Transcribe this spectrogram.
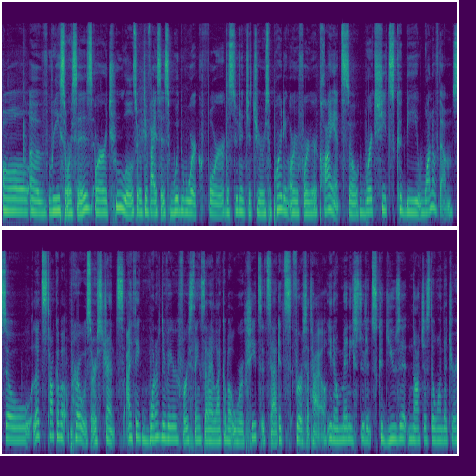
all of resources or tools or devices would work for the student that you're supporting or for your clients. So, worksheets could be one of them. So, let's talk about pros or strengths. I think one of the very first things that I like about worksheets is that it's versatile. You know, many students could use it, not just the one that you're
